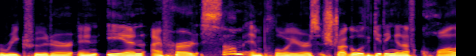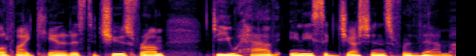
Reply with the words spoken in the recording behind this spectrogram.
Recruiter. And Ian, I've heard some employers struggle with getting enough qualified candidates to choose from. Do you have any suggestions for them?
